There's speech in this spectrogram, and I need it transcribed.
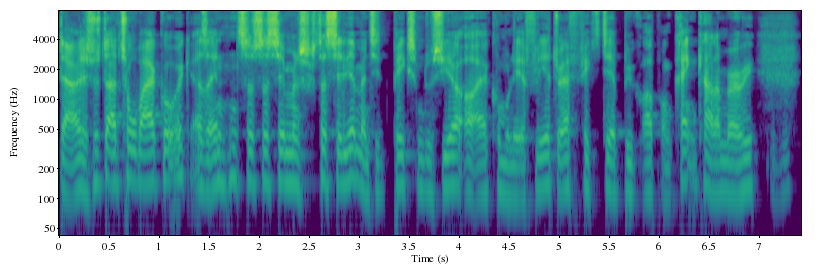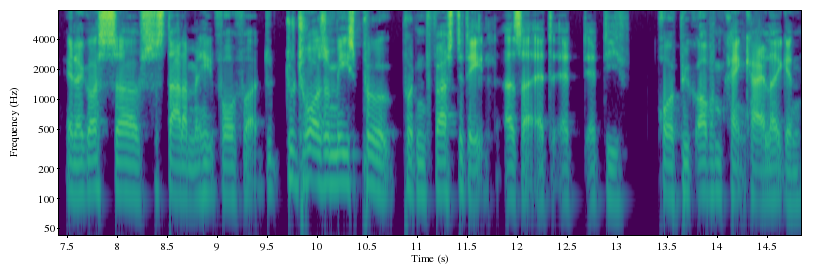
der, er- jeg synes, der er to veje at gå, ikke? Altså enten så, så, ser man, så sælger man sit pick, som du siger, og akkumulerer flere draft picks til at bygge op omkring Kyler Murray, mm-hmm. eller ikke også, så, så starter man helt forfra. Du, du tror så mest på, på den første del, altså at, at, at de prøver at bygge op omkring Kyler igen.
